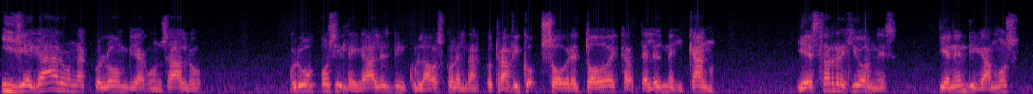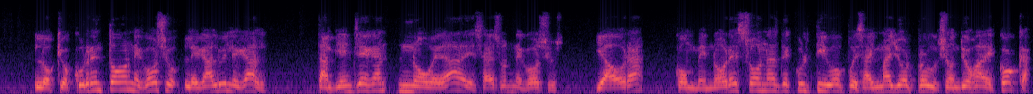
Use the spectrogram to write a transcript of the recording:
y llegaron a Colombia, Gonzalo, grupos ilegales vinculados con el narcotráfico, sobre todo de carteles mexicanos. Y estas regiones tienen, digamos, lo que ocurre en todo negocio, legal o ilegal. También llegan novedades a esos negocios y ahora con menores zonas de cultivo pues hay mayor producción de hoja de coca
